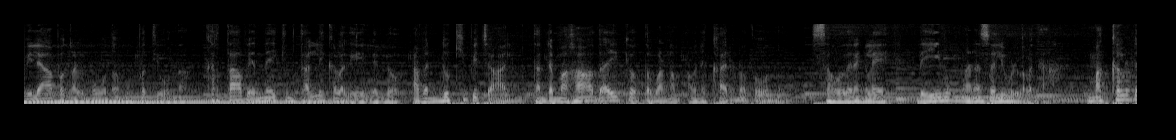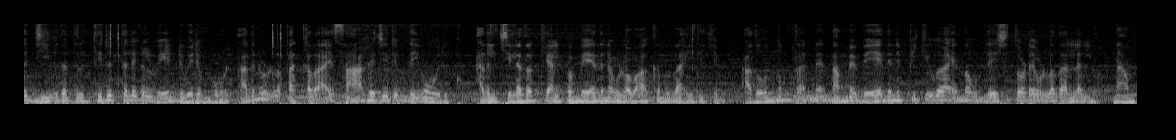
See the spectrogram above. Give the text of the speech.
വിലാപങ്ങൾ മൂന്ന് മുപ്പത്തിയൊന്ന്. കർത്താവ് എന്നേക്കും തള്ളിക്കളകയില്ലല്ലോ. അവൻ ദുഃഖിപ്പിച്ചാലും തന്റെ മഹാദായിക്കൊത്തവണ്ണം അവന് കരുണ തോന്നും. സഹോദരങ്ങളെ ദൈവം മനസ്സലിവുള്ളവനാണ് മക്കളുടെ ജീവിതത്തിൽ തിരുത്തലുകൾ വേണ്ടി വരുമ്പോൾ അതിനുള്ള തക്കതായ സാഹചര്യം ദൈവം ഒരുക്കും. അതിൽ ചിലതൊക്കെ അല്പം വേദന ഉളവാക്കുന്നതായിരിക്കും. അതൊന്നും തന്നെ നമ്മെ വേദനിപ്പിക്കുക എന്ന ഉദ്ദേശത്തോടെ ഉള്ളതല്ലല്ലോ. നാം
